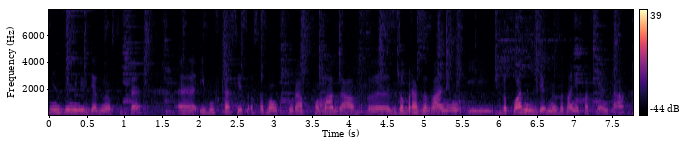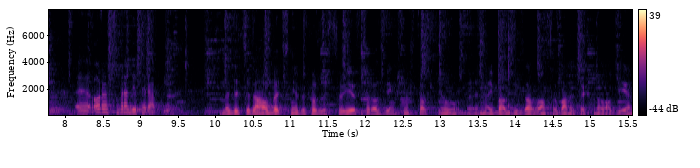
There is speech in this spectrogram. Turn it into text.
innymi w diagnostyce e, i wówczas jest osobą, która pomaga w zobrazowaniu i dokładnym zdiagnozowaniu pacjenta e, oraz w radioterapii. Medycyna obecnie wykorzystuje w coraz większym stopniu e, najbardziej zaawansowane technologie.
